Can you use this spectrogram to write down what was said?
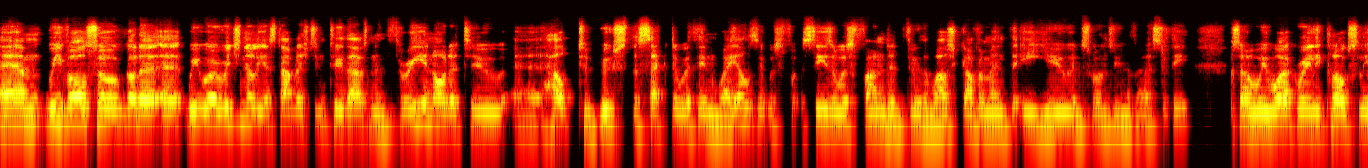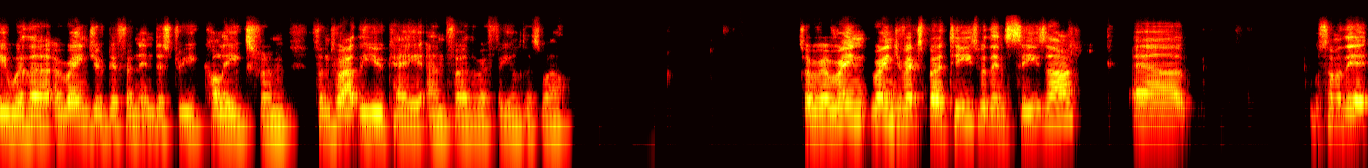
Um, we've also got a, a, we were originally established in 2003 in order to uh, help to boost the sector within Wales. It was, CSAR was funded through the Welsh Government, the EU and Swansea University. So we work really closely with a, a range of different industry colleagues from, from throughout the UK and further afield as well. So we have a range, range of expertise within CSAR. Uh, some of the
